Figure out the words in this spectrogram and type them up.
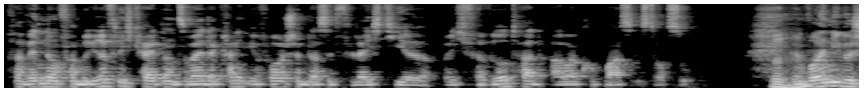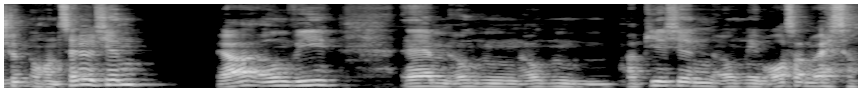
Verwendung von Begrifflichkeiten und so weiter, kann ich mir vorstellen, dass es vielleicht hier euch verwirrt hat, aber guck mal, es ist doch so. Mhm. Dann wollen die bestimmt noch ein Zettelchen, ja, irgendwie ähm, irgendein, irgendein Papierchen, irgendeine Gebrauchsanweisung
